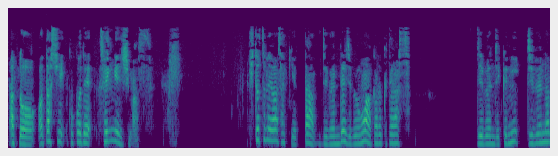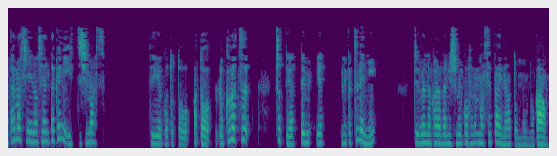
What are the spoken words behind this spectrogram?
あと、私、ここで宣言します。一つ目はさっき言った自分で自分を明るく照らす。自分軸に自分の魂の選択に一致します。っていうことと、あと、6月、ちょっとやってみ、や、なんか常に自分の体に染み込ませたいなと思うのが、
